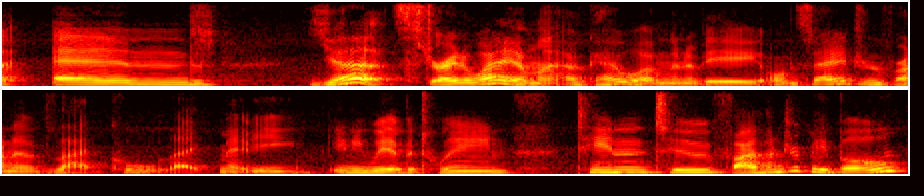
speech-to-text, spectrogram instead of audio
Um, and yeah, straight away I'm like, okay, well I'm gonna be on stage in front of like cool, like maybe anywhere between ten to five hundred people,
